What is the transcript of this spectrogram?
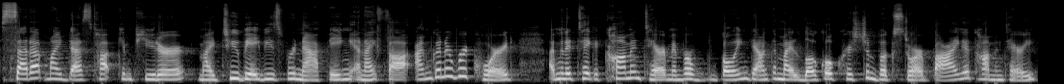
set up my desktop computer. My two babies were napping, and I thought, I'm going to record. I'm going to take a commentary. I remember going down to my local Christian bookstore, buying a commentary,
